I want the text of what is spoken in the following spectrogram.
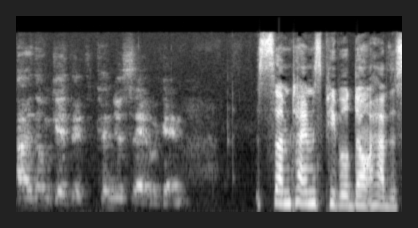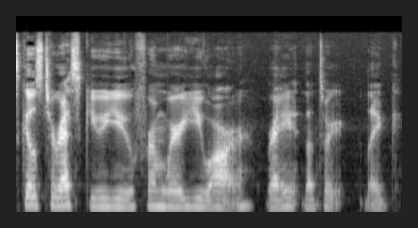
I don't get it. Can you say it again? sometimes people don't have the skills to rescue you from where you are, right? That's what like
